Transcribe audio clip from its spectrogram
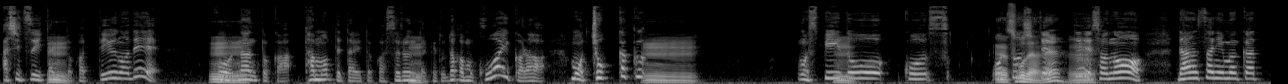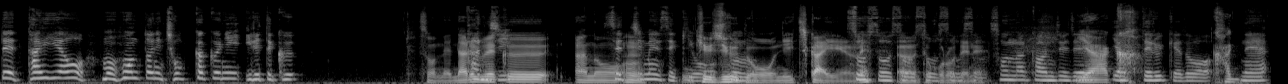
足ついたりとかっていうので、うんうんこうなんとか保ってたりとかするんだけど、だからもう怖いからもう直角、うん。もうスピードをこう落としてって、その段差に向かってタイヤをもう本当に直角に入れてく。そうね。なるべくあの接地面積を。うん。90度に近いよね、そうそうそうそうそう。んところでね。そんな感じでいややってるけどかね。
